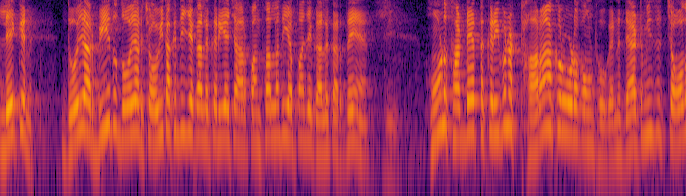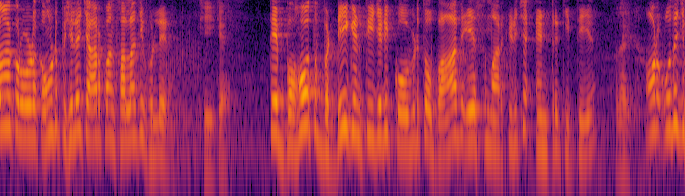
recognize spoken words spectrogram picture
ਲੇਕਿਨ 2020 ਤੋਂ 2024 ਤੱਕ ਦੀ ਜੇ ਗੱਲ ਕਰੀਏ 4-5 ਸਾਲਾਂ ਦੀ ਆਪਾਂ ਜੇ ਗੱਲ ਕਰਦੇ ਆਂ ਜੀ। ਹੁਣ ਸਾਡੇ ਤਕਰੀਬਨ 18 ਕਰੋੜ ਅਕਾਊਂਟ ਹੋ ਗਏ ਨੇ। ਦੈਟ ਮੀਨਸ 14 ਕਰੋੜ ਅਕਾਊਂਟ ਪਿਛਲੇ 4-5 ਸਾਲਾਂ 'ਚ ਹੀ ਖੁੱਲੇ ਨੇ। ਠੀਕ ਹੈ। ਤੇ ਬਹੁਤ ਵੱਡੀ ਗਿਣਤੀ ਜਿਹੜੀ ਕੋਵਿਡ ਤੋਂ ਬਾਅਦ ਇਸ ਮਾਰਕੀਟ 'ਚ ਐਂਟਰ ਕੀਤੀ ਹੈ। ਰਾਈਟ ਔਰ ਉਹਦੇ 'ਚ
